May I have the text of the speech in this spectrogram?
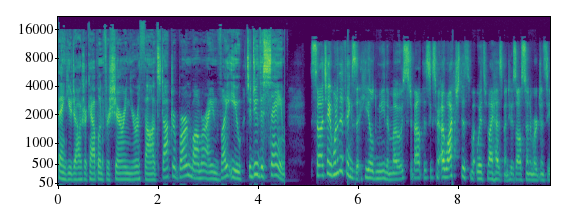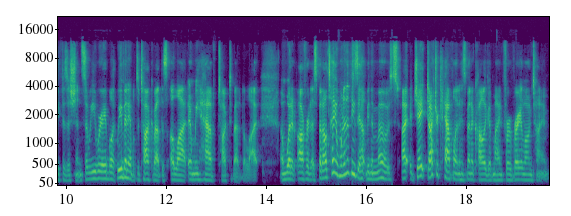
Thank you, Dr. Kaplan, for sharing your thoughts. Dr. Birnbaumer, I invite you to do the same. So I'll tell you one of the things that healed me the most about this experience. I watched this with my husband, who's also an emergency physician. So we were able, we've been able to talk about this a lot, and we have talked about it a lot and what it offered us. But I'll tell you one of the things that helped me the most. I, Jay, Dr. Kaplan has been a colleague of mine for a very long time,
